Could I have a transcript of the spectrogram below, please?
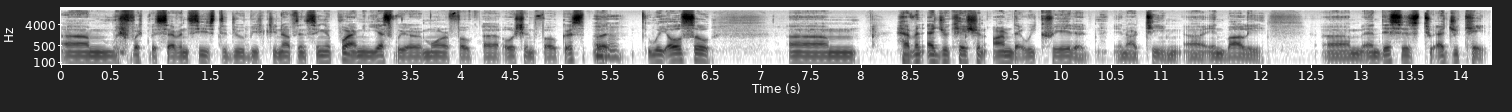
Um, we've worked with Seven Seas to do beach cleanups in Singapore. I mean, yes, we are more fo- uh, ocean focused, but we also um, have an education arm that we created in our team uh, in Bali. Um, and this is to educate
